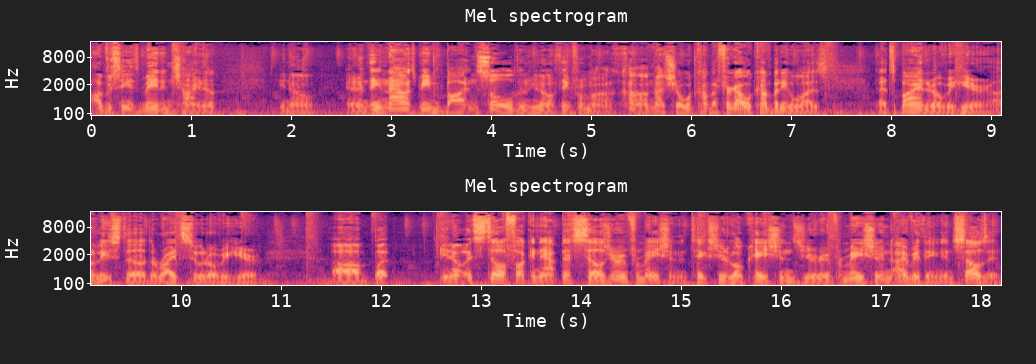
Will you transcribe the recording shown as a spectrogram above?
Obviously, it's made in China. You know, and I think now it's being bought and sold. And you know, I think from a, I'm not sure what company. I forgot what company it was that's buying it over here. At least the the rights to it over here. Uh, but you know, it's still a fucking app that sells your information and takes your locations, your information, everything, and sells it.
